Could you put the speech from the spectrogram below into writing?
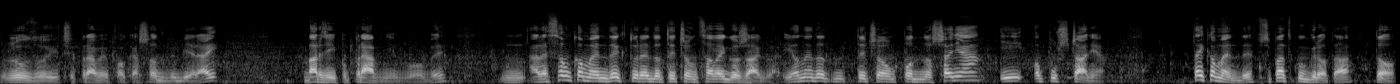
luzuj, czy prawy foka shot wybieraj. Bardziej poprawnie byłoby. Mm, Ale są komendy, które dotyczą całego żagla i one dotyczą podnoszenia i opuszczania. Te komendy w przypadku grota to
